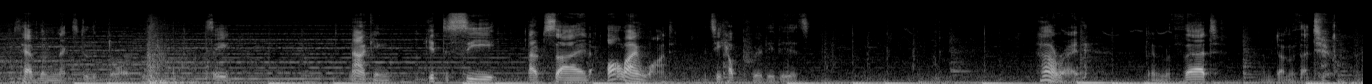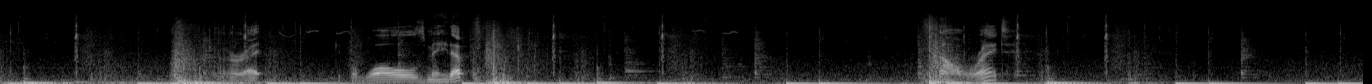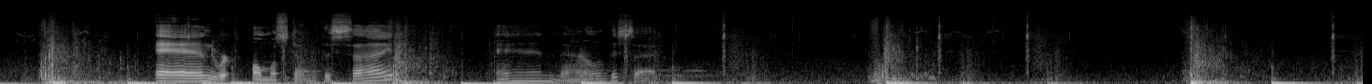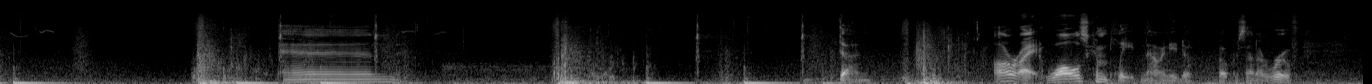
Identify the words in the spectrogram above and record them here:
just have them next to the door. See? Now I can get to see outside all I want and see how pretty it is. Alright. And with that, I'm done with that too. Alright. Get the walls made up. Alright. And we're almost done with this side. And now this side. And... Alright, walls complete. Now I need to focus on a roof.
